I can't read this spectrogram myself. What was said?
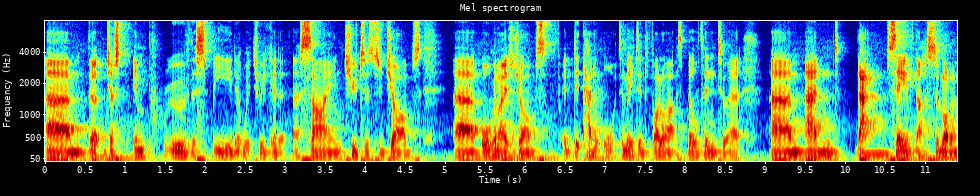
um, that just improve the speed at which we could assign tutors to jobs uh, organize jobs. It had automated follow ups built into it. Um, and that saved us a lot of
